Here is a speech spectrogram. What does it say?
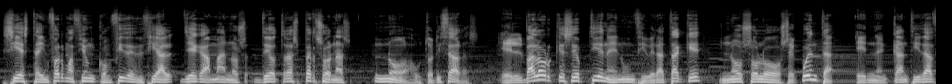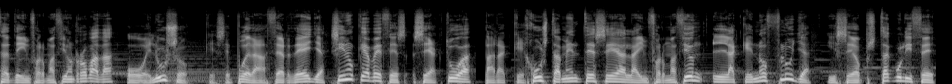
si esta información confidencial llega a manos de otras personas no autorizadas. El valor que se obtiene en un ciberataque no solo se cuenta en cantidad de información robada o el uso que se pueda hacer de ella, sino que a veces se actúa para que justamente sea la información la que no fluya y se obstaculice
